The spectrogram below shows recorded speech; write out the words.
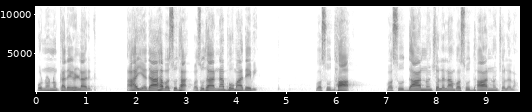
ஒன்று ஒன்றும் கதைகள்லாம் இருக்குது ஆக எதாக வசுதா? வசுதான்னா பூமாதேவி. வசுதா. வசுதான்னு சொல்லலாம் வசுதான்னு சொல்லலாம்.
